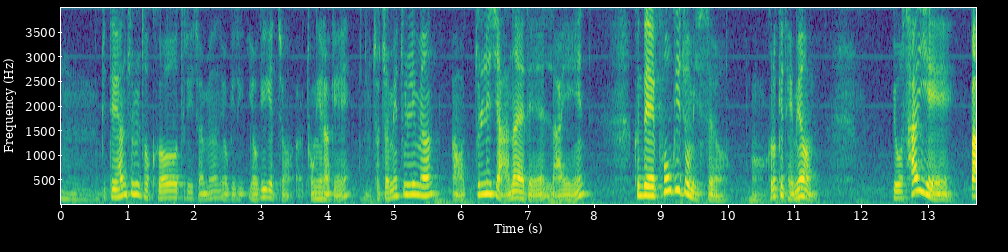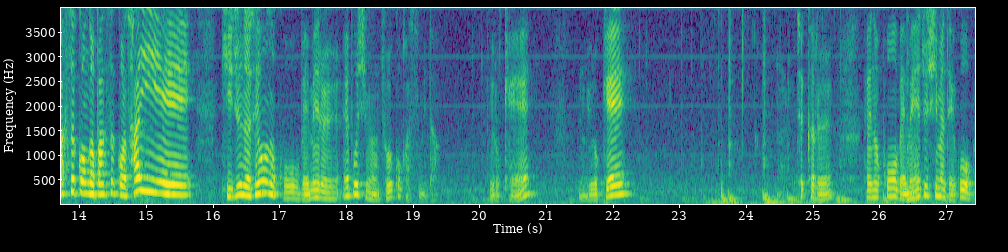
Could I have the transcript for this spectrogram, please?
음, 밑에 한 줄 더 그어 드리자면 여기 여기겠죠. 동일하게 음, 저점이 뚫리면 어, 뚫리지 않아야 될 라인. 근데 폭이 좀 있어요. 어, 그렇게 되면 요 사이에 박스권과 박스권 사이에 기준을 세워놓고 매매를 해보시면 좋을 것 같습니다. 이렇게 이렇게 체크를 해놓고 매매해 주시면 되고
